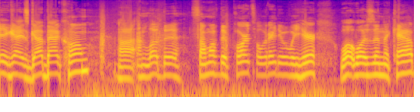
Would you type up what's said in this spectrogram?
Okay guys, got back home, uh, unload the some of the parts already over here. What was in the cab.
